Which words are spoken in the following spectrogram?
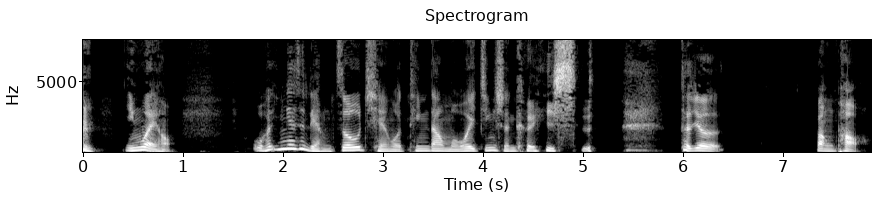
因为吼。我应该是两周前，我听到某位精神科医师，他就放炮，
